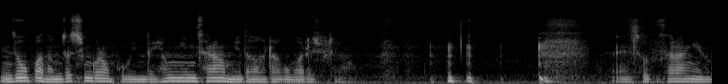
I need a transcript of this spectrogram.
민석 오빠 남자친구랑 보고 있는데 형님 사랑합니다 라고 말해주래요. 네, 저도 사랑해요.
